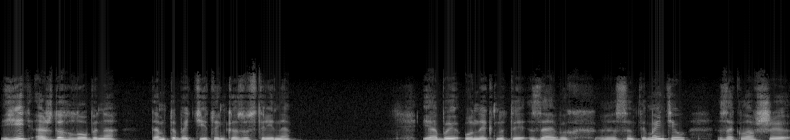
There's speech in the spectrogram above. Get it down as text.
Їдь аж до Глобина, там тебе тітонька зустріне. І аби уникнути зайвих е, сентиментів, заклавши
